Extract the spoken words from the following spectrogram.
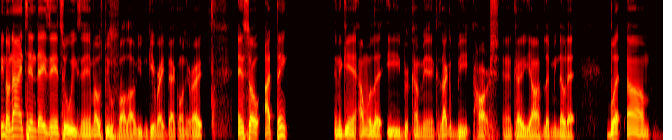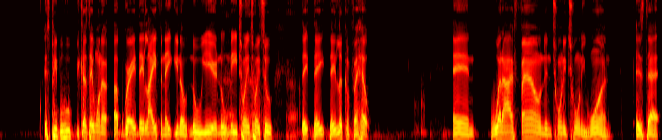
you know, nine, ten days in, two weeks in, most people fall off. You can get right back on it, right? And so I think, and again, I'm gonna let E come in because I could be harsh. And okay, y'all have let me know that. But um, it's people who because they want to upgrade their life and they, you know, new year, new me, 2022. They they they looking for help. And what I found in 2021 is that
